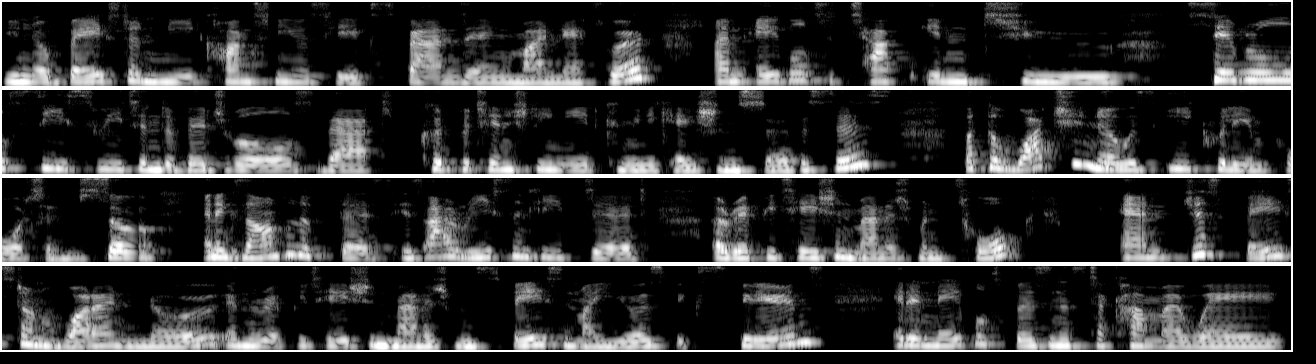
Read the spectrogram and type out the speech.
you know, based on me continuously expanding my network, I'm able to tap into several C suite individuals that could potentially need communication services. But the what you know is equally important. So, an example of this is I recently did a reputation management talk and just based on what I know in the reputation management space and my years of experience, it enables business to come my way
